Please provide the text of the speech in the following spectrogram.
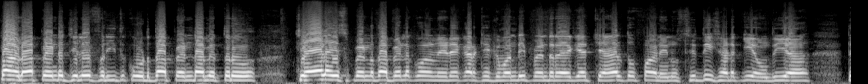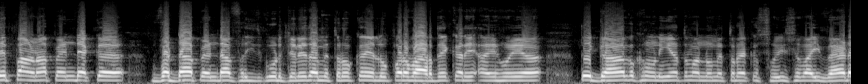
ਭਾਣਾ ਪਿੰਡ, ਜ਼ਿਲ੍ਹੇ ਫਰੀਦਕੋਟ ਦਾ ਪਿੰਡ ਆ ਮਿੱਤਰੋ। ਚਹਿਲ ਇਸ ਪਿੰਡ ਦਾ ਬਿਲਕੁਲ ਨੇੜੇ ਕਰਕੇ ਗਵੰਡੀ ਪਿੰਡ ਰਹਿ ਗਿਆ। ਚਹਿਲ ਤੋਂ ਭਾਣੇ ਨੂੰ ਸਿੱਧੀ ਸੜਕ ਹੀ ਆਉਂਦੀ ਆ ਤੇ ਭਾਣਾ ਪਿੰਡ ਇੱਕ ਵੱਡਾ ਪਿੰਡ ਆ ਫਰੀਦਕੋਟ ਜ਼ਿਲ੍ਹੇ ਦਾ ਮਿੱਤਰੋ। ਘਰੇਲੂ ਪਰਿਵਾਰ ਦੇ ਘਰੇ ਆਏ ਹੋਏ ਆ ਤੇ ਗਾਂ ਵਿਖਾਉਣੀ ਆ ਤੁਹਾਨੂੰ ਮਿੱਤਰੋ ਇੱਕ ਸੂਈ ਸਵਾਈ ਵੈੜ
